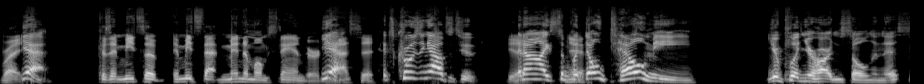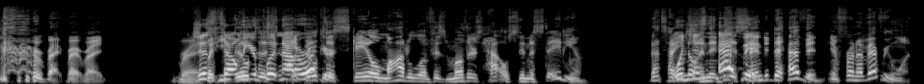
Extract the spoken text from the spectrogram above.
Right. yeah, Because it meets a it meets that minimum standard. and Yeah. that's it. it's cruising altitude. Yeah. And I'm like, so, Yeah. but don't tell me you're putting your heart and soul in this. right, right, right. Right. Just But tell me you're a- putting out he a built record. a scale model of his mother's house in a stadium. That's how Which you know. And then epic. he ascended to heaven in front of everyone.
